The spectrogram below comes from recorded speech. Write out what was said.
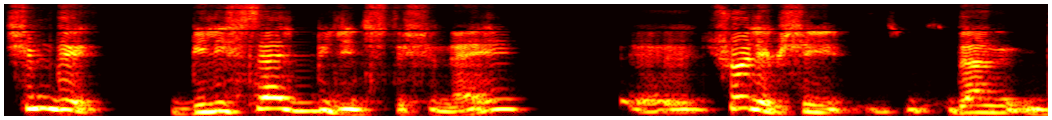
Şimdi bilişsel bilinç dışı ne? Ee, şöyle bir şeyden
